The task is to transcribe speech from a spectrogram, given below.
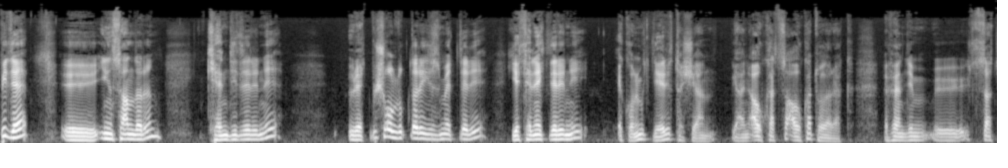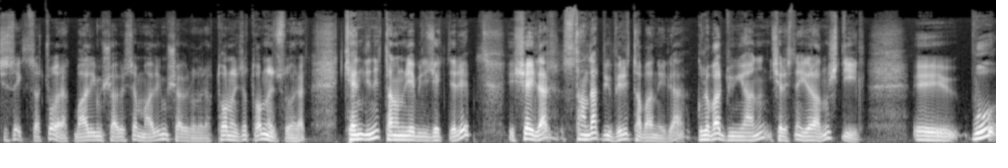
Bir de e, insanların kendilerini üretmiş oldukları hizmetleri, yeteneklerini ekonomik değeri taşıyan yani avukatsa avukat olarak, efendim e, iktisatçısı iktisatçı olarak, mali müşavirse mali müşavir olarak, tornacı tornacısı olarak kendini tanımlayabilecekleri şeyler standart bir veri tabanıyla global dünyanın içerisinde yer almış değil. E, bu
